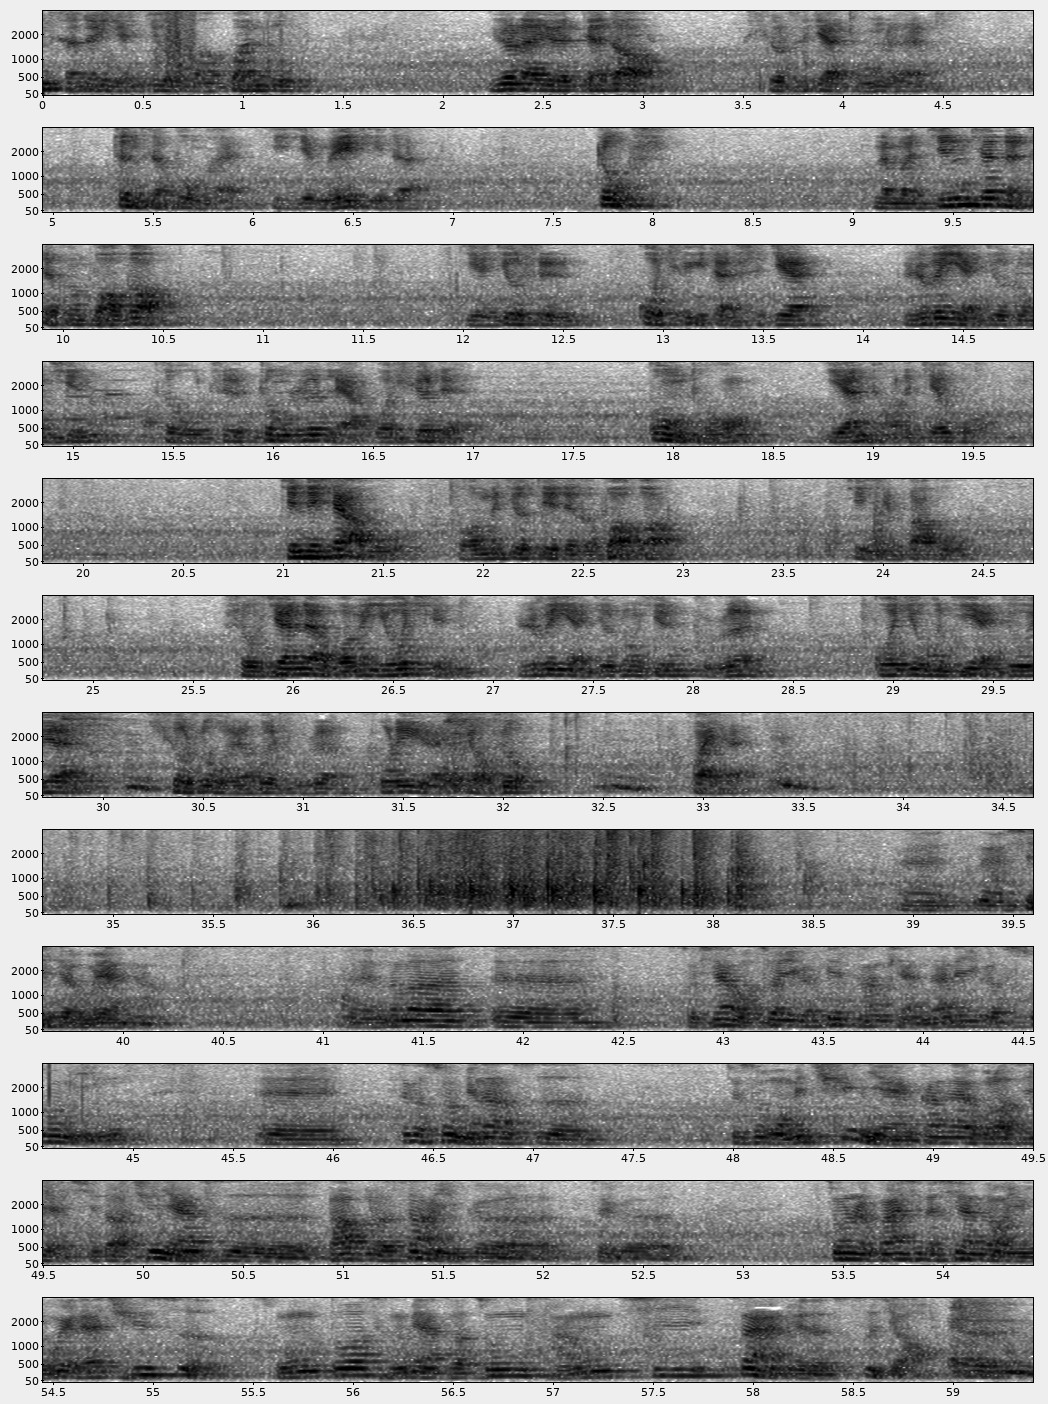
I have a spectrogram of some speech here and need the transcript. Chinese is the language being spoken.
政策的研究和关注，越来越得到学术界同仁、政策部门以及媒体的重视。那么今天的这份报告，也就是过去一段时间日本研究中心组织中日两国学者共同研讨的结果。今天下午我们就对这个报告进行发布。首先呢，我们有请日本研究中心主任。国际问题研究院学术委员会主任胡立远教授发言。呃，那谢谢吴院长。呃，那么呃，首先我做一个非常简单的一个说明。呃，这个说明呢是，就是我们去年刚才吴老师也提到，去年是发布了上一个这个中日关系的现状与未来趋势。从多层面和中长期战略的视角，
